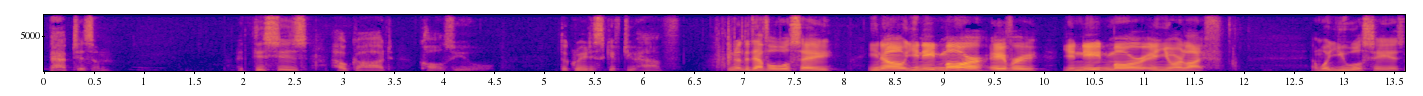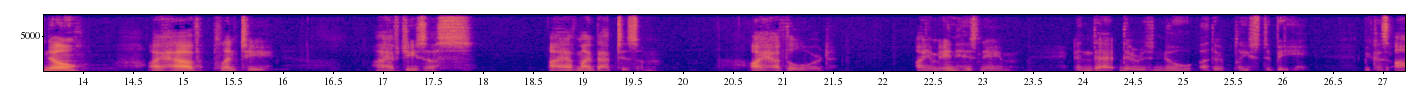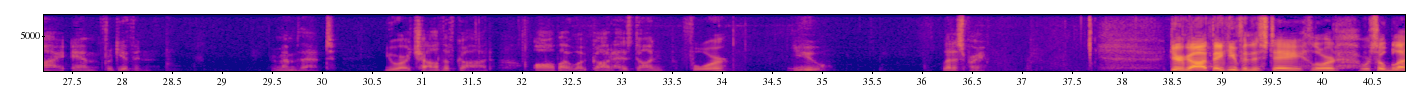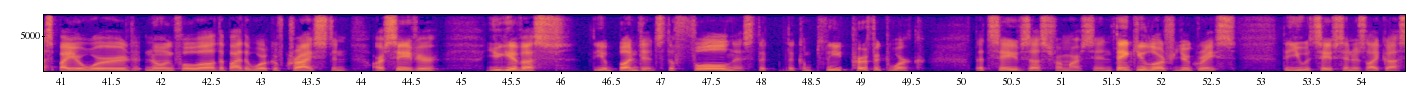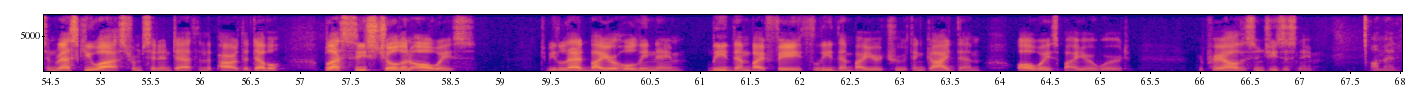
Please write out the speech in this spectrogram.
baptism. This is how God calls you. The greatest gift you have. You know, the devil will say, You know, you need more, Avery. You need more in your life. And what you will say is, No, I have plenty. I have Jesus. I have my baptism. I have the Lord. I am in his name, and that there is no other place to be because I am forgiven. Remember that. You are a child of God, all by what God has done for you. Let us pray. Dear God, thank you for this day, Lord. We're so blessed by your word, knowing full well that by the work of Christ and our Savior, you give us the abundance, the fullness, the, the complete, perfect work that saves us from our sin. Thank you, Lord, for your grace, that you would save sinners like us and rescue us from sin and death and the power of the devil. Bless these children always to be led by your holy name. Lead them by faith, lead them by your truth, and guide them always by your word. We pray all this in Jesus' name. Amen.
